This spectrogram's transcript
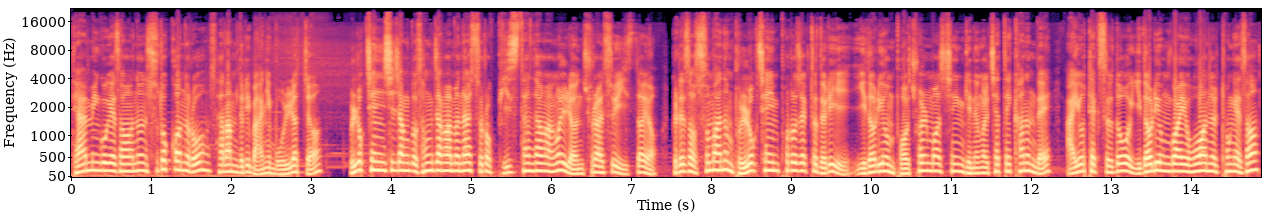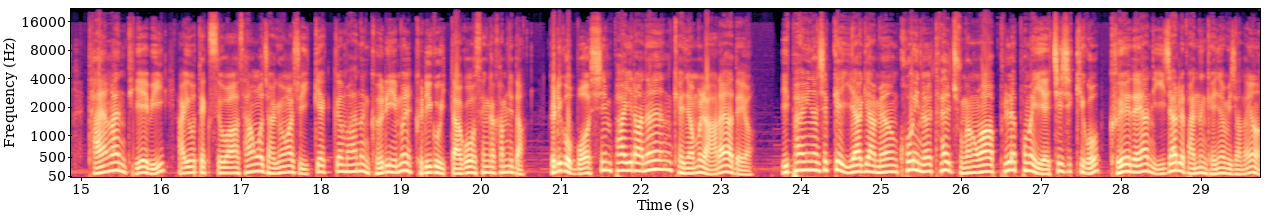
대한민국에서는 수도권으로 사람들이 많이 몰렸죠. 블록체인 시장도 성장하면 할수록 비슷한 상황을 연출할 수 있어요. 그래서 수많은 블록체인 프로젝트들이 이더리움 버추얼 머신 기능을 채택하는데 아이오텍스도 이더리움과의 호환을 통해서 다양한 디앱이 아이오텍스와 상호작용할 수 있게끔 하는 그림을 그리고 있다고 생각합니다. 그리고 머신파이라는 개념을 알아야 돼요. 디파이는 쉽게 이야기하면 코인을 탈중앙화 플랫폼에 예치시키고 그에 대한 이자를 받는 개념이잖아요.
